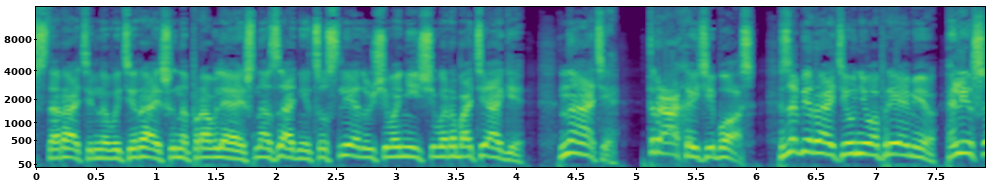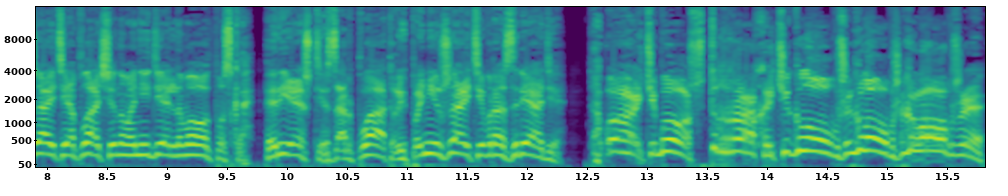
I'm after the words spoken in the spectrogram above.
старательно вытираешь и направляешь на задницу следующего нищего работяги. Нате, трахайте, босс! Забирайте у него премию, лишайте оплаченного недельного отпуска, режьте зарплату и понижайте в разряде. Давайте, босс, трахайте глубже, глубже, глубже!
